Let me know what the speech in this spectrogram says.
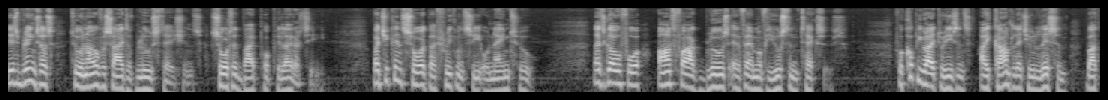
This brings us to an oversight of blues stations, sorted by popularity. But you can sort by frequency or name too. Let's go for Aardvark Blues FM of Houston, Texas. For copyright reasons I can't let you listen, but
